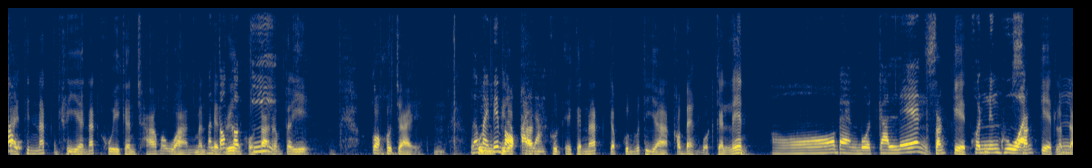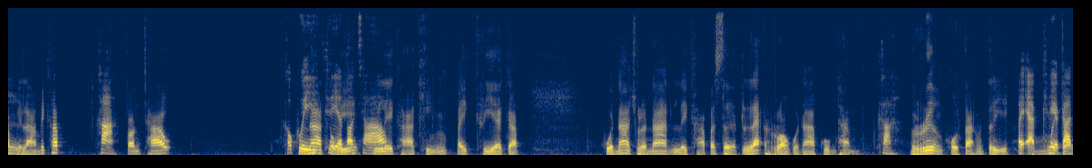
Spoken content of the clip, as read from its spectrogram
ว แต่ที่นัดเคลียร์นัดคุยกันเช้าเมื่อวาน มันมันเป็นต้องเรื่องเก้าโควอี้ต้ารัฐมนตรี ก็เข้าใจอืมแล้วทำไมคุณไม่พิบรอกไปพันล่ะ ธ์คุณเอกนัทกับคุณวิทยาเขาแบ่งบทกันเล่น อ๋อ แบ่งบทการเล่น สังเกตคนหนึ่งขวดสังเกตลำดับอืม เวลาไหมครับ ค่ะ ตอนเช้าเขาคุยหัวหน้าเคลียร์ตอนเช้าเลขาขิงไปเคลียร์กับหัวหน้าชลนานเลขาประเสริฐ และรองหัวหน้าภูมิธรรมค่ะ เรื่องโควต้ารัฐมนตรีไปแอบเคลียร์กัน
